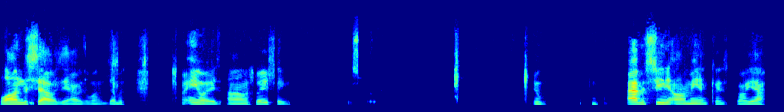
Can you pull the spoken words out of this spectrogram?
Long nostalgia. I was one of the dumbest. But anyways, um, so basically, I haven't seen it on me because, well, yeah.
